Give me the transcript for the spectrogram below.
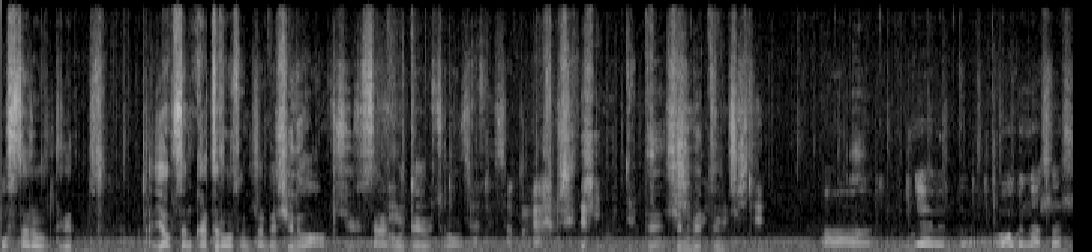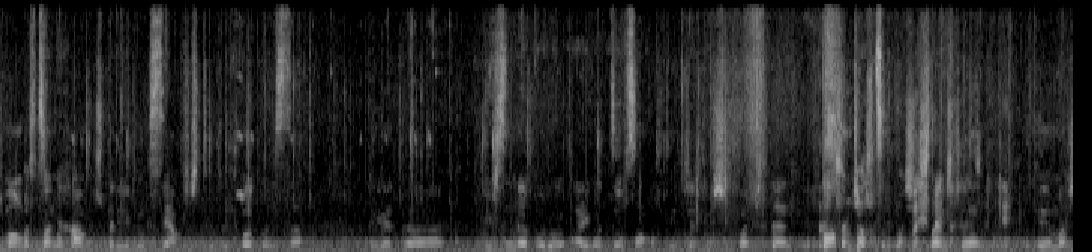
Устараа тэгээд явсан газар болгонд дандаа шинэ байгаа юм шиг ерөөс анх удаа явж байгаа. санаа садар гайхамшигтай. Шинэ өдөр. Тэгээд шинэ мэдрэмж Аа миний хувьд уг нь бол Монгол зуныхаа амжилтаар ирнэ гэсэн ч төлөвлөгөөгүй байсан. Тэгээд ирсэндээ бүр айгүй зөв сонголт хийж маш их баяртай. Боломж олцсонд маш баяртай. Тийм маш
